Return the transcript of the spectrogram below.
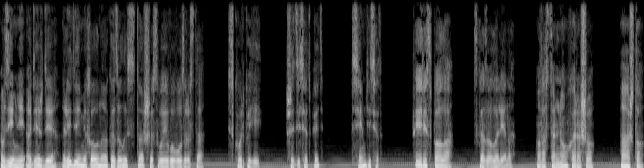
В зимней одежде Лидия Михайловна оказалась старше своего возраста. Сколько ей? 65? 70? «Переспала», — сказала Лена. «В остальном хорошо. А что?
